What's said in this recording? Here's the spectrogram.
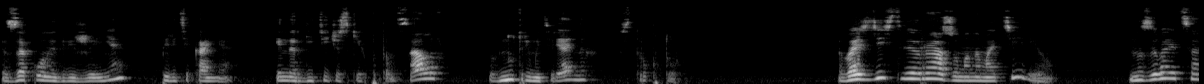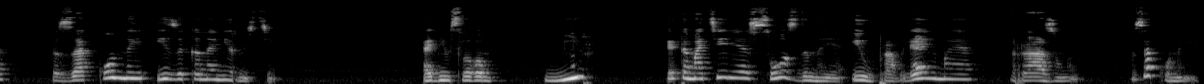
Законы движения – перетекания энергетических потенциалов внутриматериальных структур. Воздействие разума на материю называется законной и закономерности. Одним словом, мир – это материя, созданная и управляемая разумом, законами.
